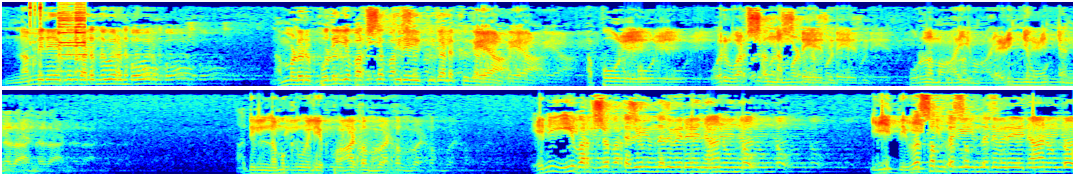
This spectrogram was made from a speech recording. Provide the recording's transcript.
നമ്മിലേക്ക് കടന്നു വരുമ്പോ നമ്മളൊരു പുതിയ വർഷത്തിലേക്ക് കടക്കുകയാണ്. അപ്പോൾ ഒരു വർഷം നമ്മുടെ പൂർണമായും കഴിഞ്ഞു എന്നതാണ്. അതിൽ നമുക്ക് വലിയ പാഠം വേണം. ഇനി ഈ വർഷം തികയുന്നത് വരെ ഞാനുണ്ടോ? ഈ ദിവസം തികയുന്നത് വരെ ഞാനുണ്ടോ?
